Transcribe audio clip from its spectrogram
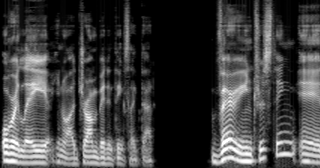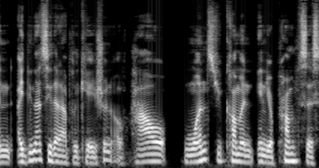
overlay, you know, a drum beat and things like that. Very interesting. And I did not see that application of how once you come in, in your prompt says,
